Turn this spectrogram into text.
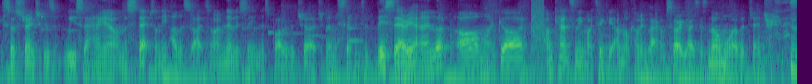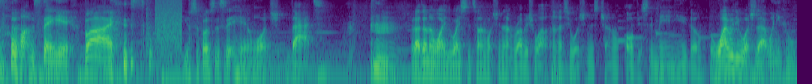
It's so strange because we used to hang out on the steps on the other side, so I've never seen this part of the church. Then we step into this area and look, oh my God. I'm canceling my ticket. I'm not coming back. I'm sorry guys, there's no more urban gentry. is I'm staying here. Bye. You're supposed to sit here and watch that. but I don't know why you wasted time watching that rubbish. Well, unless you're watching this channel, obviously me and Hugo. But why would you watch that when you can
